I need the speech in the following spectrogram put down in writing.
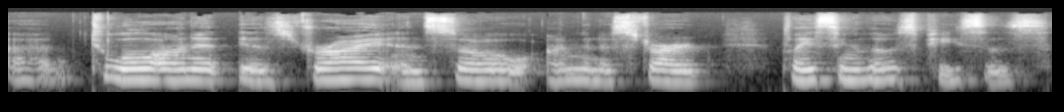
uh, tulle on it is dry and so I'm going to start placing those pieces.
